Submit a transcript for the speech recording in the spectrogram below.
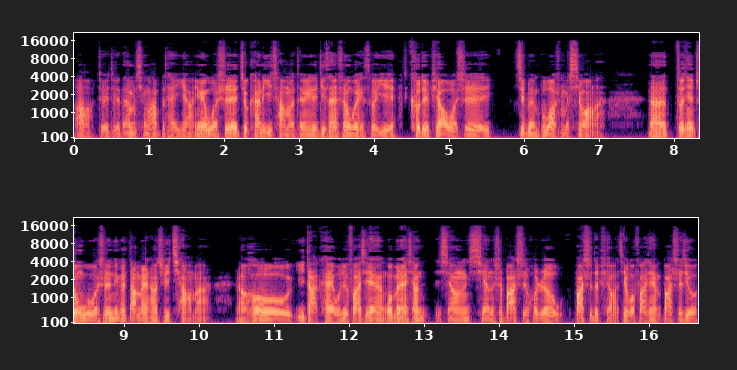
啊，对对，咱们情况不太一样，因为我是就看了一场嘛，等于是第三顺位，所以客队票我是基本不抱什么希望了。那昨天中午我是那个大麦上去抢嘛。然后一打开，我就发现，我本来想想选的是八十或者八十的票，结果发现八十就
